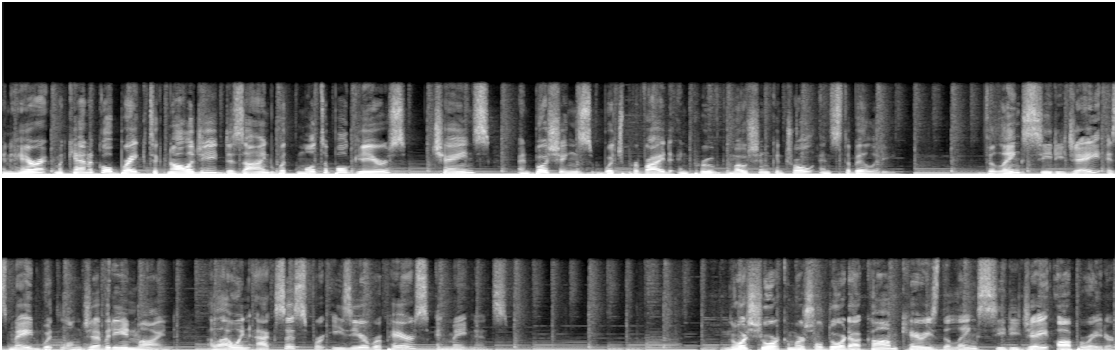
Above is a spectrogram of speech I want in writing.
Inherent mechanical brake technology designed with multiple gears, chains, and bushings which provide improved motion control and stability. The Lynx CDJ is made with longevity in mind, allowing access for easier repairs and maintenance. NorthshoreCommercialDoor.com carries the Lynx CDJ operator.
